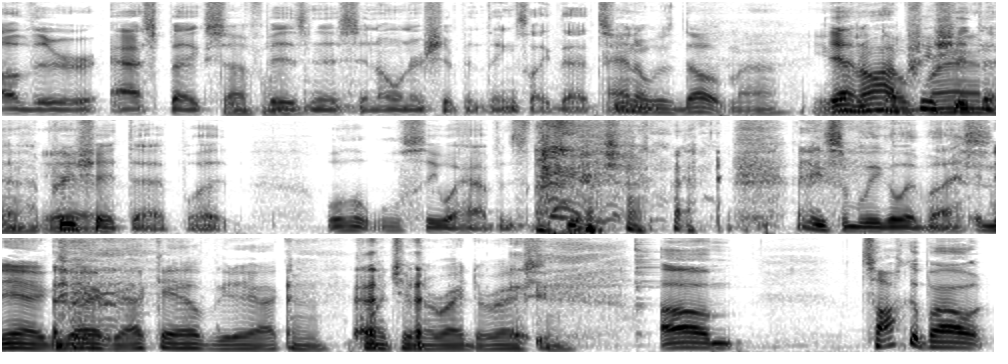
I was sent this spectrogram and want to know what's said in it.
other aspects of business and ownership and things like that too. and it was dope, man. You Yeah, no, I appreciate that. I appreciate that, but we'll we'll see what happens in the future. I need some legal advice. Yeah. yeah, exactly. I can't help you there. I can point you in the right direction. Um, Talk about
